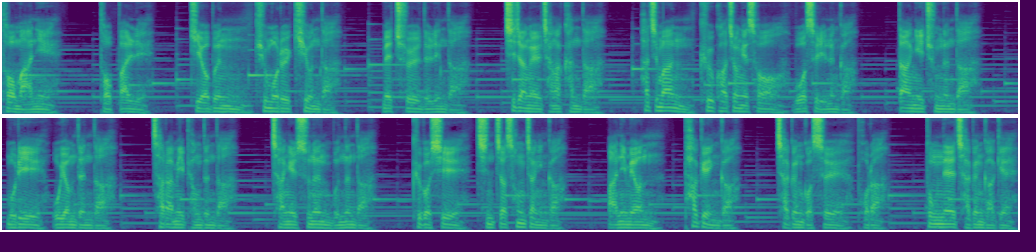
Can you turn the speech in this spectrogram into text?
더 많이, 더 빨리. 기업은 규모를 키운다. 매출 늘린다. 시장을 장악한다. 하지만 그 과정에서 무엇을 잃는가? 땅이 죽는다. 물이 오염된다. 사람이 병든다. 장일수는 묻는다. 그것이 진짜 성장인가? 아니면 파괴인가? 작은 것을 보라. 동네 작은 가게,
